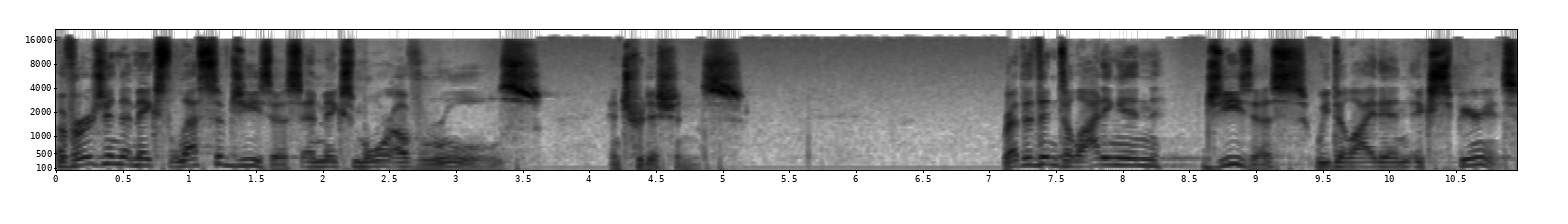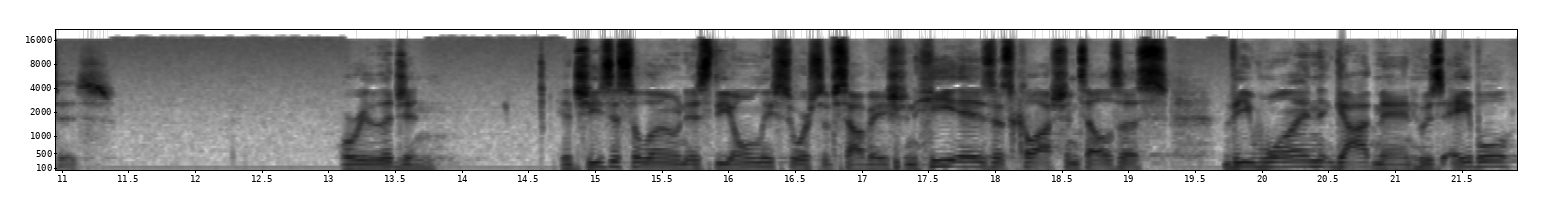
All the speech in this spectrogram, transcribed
A version that makes less of Jesus and makes more of rules and traditions. Rather than delighting in Jesus, we delight in experiences or religion. Yet Jesus alone is the only source of salvation. He is, as Colossians tells us, the one God man who is able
